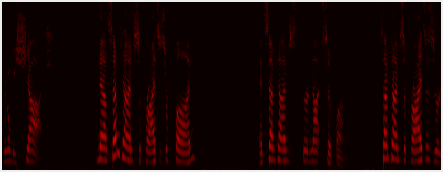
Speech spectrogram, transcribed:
they're going to be shocked. Now, sometimes surprises are fun, and sometimes they're not so fun. Sometimes surprises are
